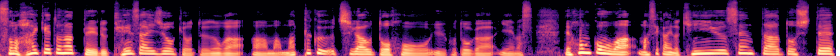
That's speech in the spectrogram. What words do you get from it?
その背景となっている経済状況というのが、まあ、全く違うということが言えます。で香港は、まあ、世界の金融センターとして、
